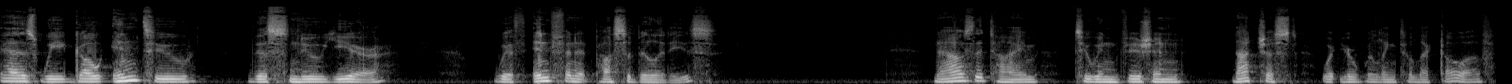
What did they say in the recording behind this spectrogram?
as we go into this new year with infinite possibilities, now's the time to envision not just what you're willing to let go of,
